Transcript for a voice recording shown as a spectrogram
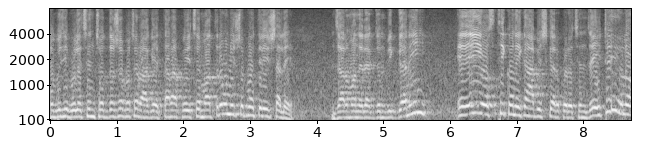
নবীজি বলেছেন, চোদ্দশো বছর আগে তারা পেয়েছে মাত্র উনিশশো পঁয়ত্রিশ সালে। জার্মানের একজন বিজ্ঞানী এই অস্থিকণিকা আবিষ্কার করেছেন যে এইটাই হলো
